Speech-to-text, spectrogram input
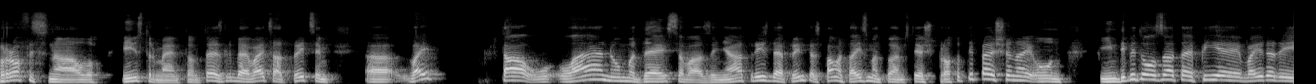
profesionālu instrumentu. Un te es gribēju vaicāt Fricim, uh, vai tā lēnuma dēļ savā ziņā 3D printeris pamatā izmantojams tieši prototipēšanai un individualizētai pieejai, vai ir arī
